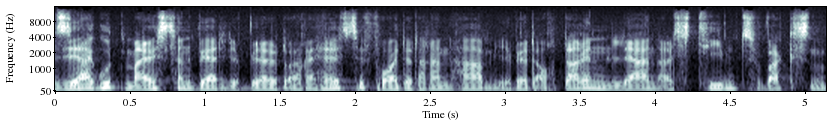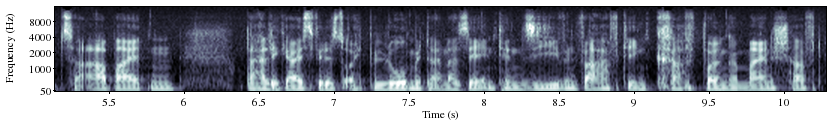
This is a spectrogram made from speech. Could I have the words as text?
sehr gut meistern werdet. Ihr werdet eure hellste Freude daran haben. Ihr werdet auch darin lernen, als Team zu wachsen und zu arbeiten. Und der Heilige Geist wird es euch belohnen mit einer sehr intensiven, wahrhaftigen, kraftvollen Gemeinschaft,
